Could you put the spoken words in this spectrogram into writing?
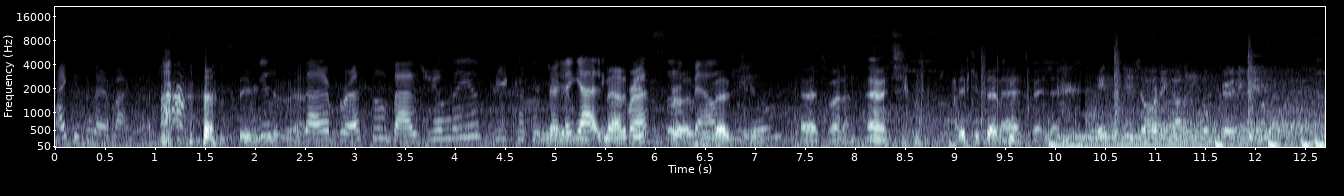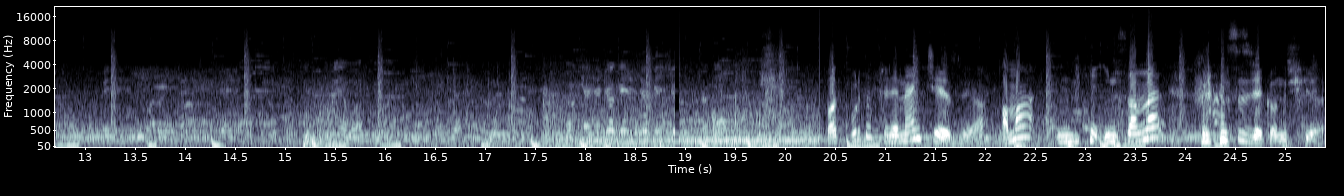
Herkese merhaba arkadaşlar. Bugün Sevgilim ya. sizlerle Brussels, Belgium'dayız. Bir katedrale Ne- geldik. neredeyiz? Brussels, Brussels, Belgium. Belgium. Evet Baran. Evet. Siktir git evet beyler. Buraya Çok yaşa çok yaşa çok yaşa. Bak burada Flemenkçe yazıyor ama insanlar Fransızca konuşuyor.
